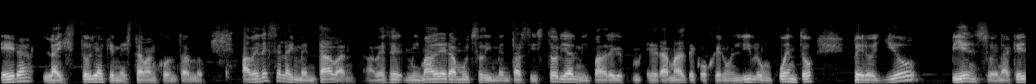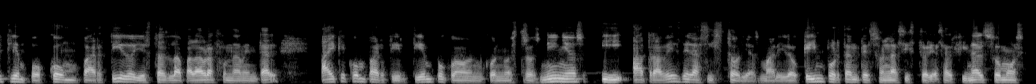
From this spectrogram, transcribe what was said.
era la historia que me estaban contando. A veces se la inventaban, a veces mi madre era mucho de inventarse historias, mi padre era más de coger un libro, un cuento, pero yo pienso en aquel tiempo compartido, y esta es la palabra fundamental, hay que compartir tiempo con, nuestros niños y a través de las historias, Marilo. Qué importantes son las historias. Al final somos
